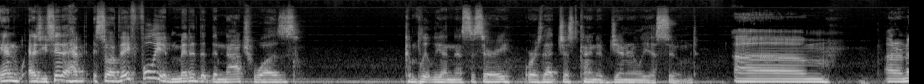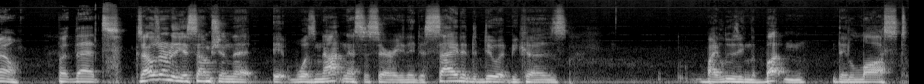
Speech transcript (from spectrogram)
And as you say that, have, so have they fully admitted that the notch was completely unnecessary, or is that just kind of generally assumed? Um, I don't know, but that Because I was under the assumption that it was not necessary. They decided to do it because by losing the button, they lost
